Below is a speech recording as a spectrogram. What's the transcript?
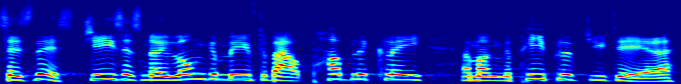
says this Jesus no longer moved about publicly among the people of Judea.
